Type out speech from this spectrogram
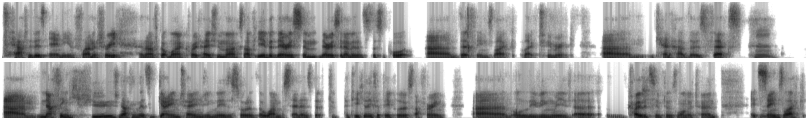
touted as anti-inflammatory, mm. and I've got my quotation marks up here, but there is some there is some evidence to support um, that things like like turmeric um, can have those effects. Mm. Um, nothing huge, nothing that's game changing. These are sort of the one percenters, but for, particularly for people who are suffering um, or living with uh, COVID symptoms longer term, it mm. seems like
